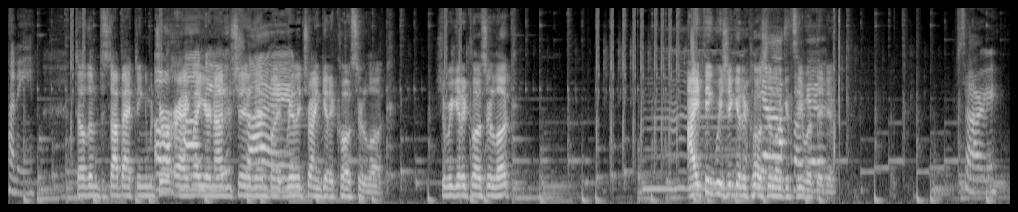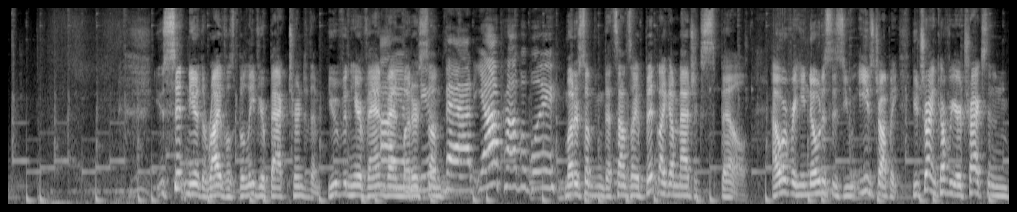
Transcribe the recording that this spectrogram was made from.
honey? tell them to stop acting immature Oh, or act like you're not interested in them, but really try and get a closer look. Should we get a closer look? I think we should get a closer Yeah, look and see what they do. Sorry. You sit near the rivals, but leave your back turned to them. You even hear Van Van am mutter something. some bad. Yeah, probably. mutter something that sounds like a bit like a magic spell. However, he notices you eavesdropping. You try and cover your tracks and,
